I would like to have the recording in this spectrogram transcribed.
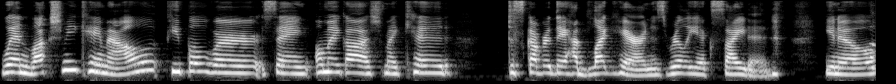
when Laxmi came out, people were saying, oh my gosh, my kid discovered they had leg hair and is really excited, you know?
